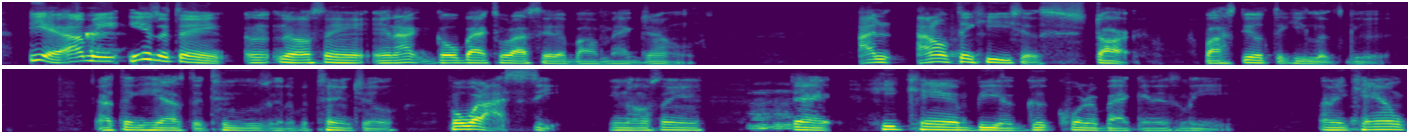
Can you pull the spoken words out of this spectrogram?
yeah, I mean, here's the thing. uh, You know what I'm saying? And I go back to what I said about Mac Jones. I I don't think he should start, but I still think he looks good. I think he has the tools and the potential for what I see. You know what I'm saying? Mhm. That he can be a good quarterback in this league. I mean, Cam.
